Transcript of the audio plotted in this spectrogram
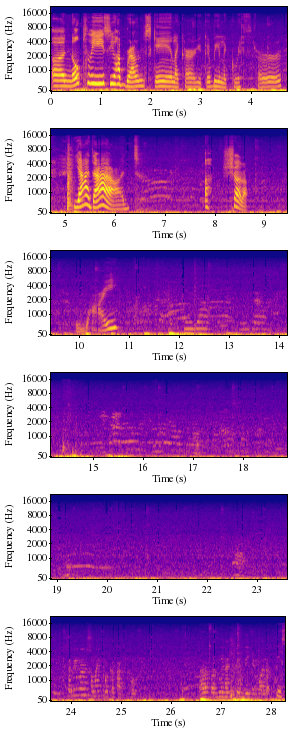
Uh, no please, you have brown skin like her. You could be like with her. Yeah, dad. Uh, shut up. Why? Yes,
